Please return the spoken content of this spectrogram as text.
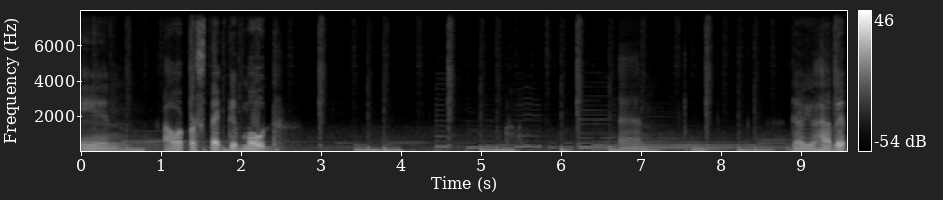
in our perspective mode. And there you have it.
